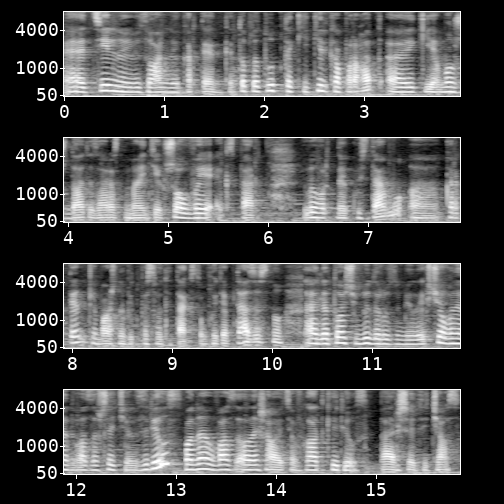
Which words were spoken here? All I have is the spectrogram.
е, цільної візуальної картинки. Тобто тут такі кілька порад, е, які я можу дати зараз в моменті. Якщо ви експерт і ви говорите на якусь тему, е, картинки бажано підписувати текстом, хоча б тезисно, для того, щоб люди розуміли. Якщо вони до вас зайшли через Reels, вони у вас залишаються в вкладці Reels перший цей час.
